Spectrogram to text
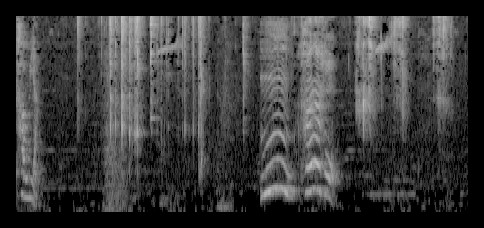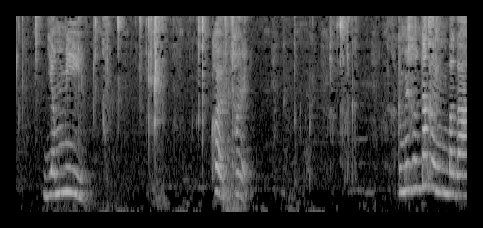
खाऊया छान आहे यम्मी खरंच छान आहे तुम्ही सुद्धा करून बघा.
